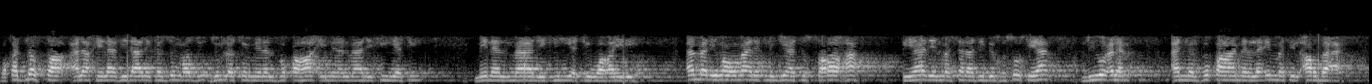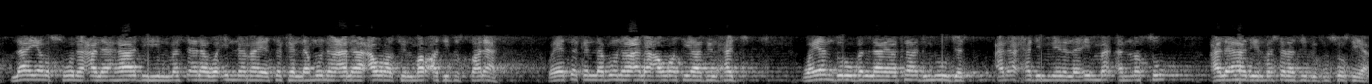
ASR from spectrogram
وقد نص على خلاف ذلك جملة, من الفقهاء من المالكية من المالكية وغيره. أما الإمام مالك من جهة الصراحة في هذه المسألة بخصوصها ليعلم أن الفقهاء من الأئمة الأربعة لا ينصون على هذه المسألة وإنما يتكلمون على عورة المرأة في الصلاة ويتكلمون على عورتها في الحج. ويندر بل لا يكاد يوجد عن أحد من الأئمة النص على هذه المسألة بخصوصها.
